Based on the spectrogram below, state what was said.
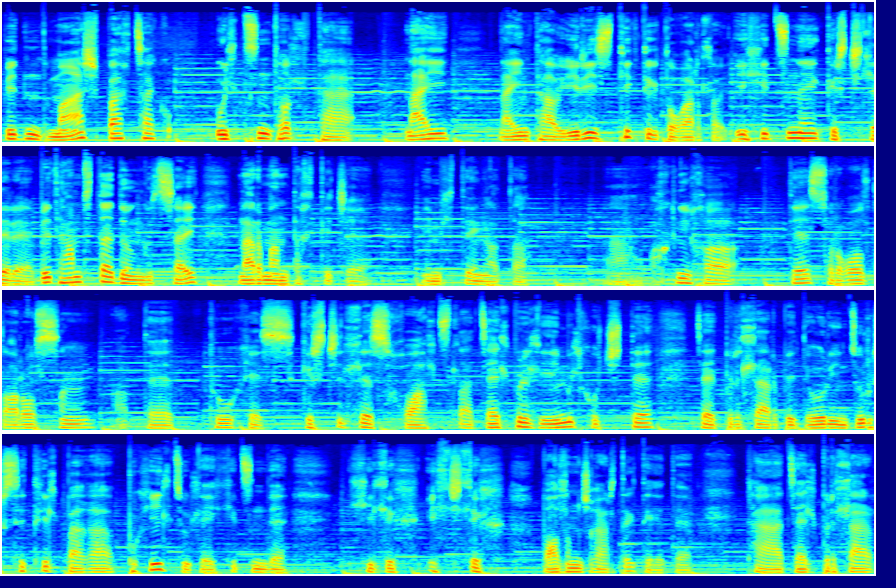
Бидэнд маш бага цаг үлдсэн тул та 80 85 99 тэг тэг дугаарлаа. Их эзнээ гэрчлээрээ бид хамтдаа дөнгөж сая нар мандах гэж эмэгтэй одоо охиныхоо тэ сургуульд оруулсан тэ түүхээс гэрчлэлээс хуваалцлаа. Залбирал ийм л хүчтэй залбирлаар бид өөрийн зүрх сэтгэл байгаа бүхий л зүйлээ их эзэндээ хэлэх, илчлэх боломж гардаг. Тэгээд э, та залбирлаар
